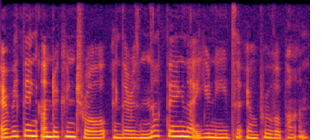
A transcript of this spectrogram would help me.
everything under control and there is nothing that you need to improve upon.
